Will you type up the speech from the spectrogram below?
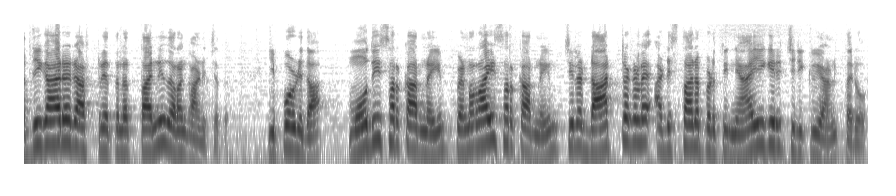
അധികാര രാഷ്ട്രീയത്തിന് തനി നിറം കാണിച്ചത്. ഇപ്പോഴിതാ മോദി സർക്കാരിനെയും പിണറായി സർക്കാരിനെയും ചില ഡാറ്റകളെ അടിസ്ഥാനപ്പെടുത്തി ന്യായീകരിച്ചിരിക്കുകയാണ് തരൂർ.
